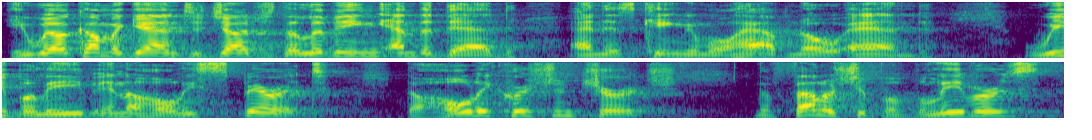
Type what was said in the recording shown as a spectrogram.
He will come again to judge the living and the dead, and his kingdom will have no end. We believe in the Holy Spirit, the holy Christian church, the fellowship of believers,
